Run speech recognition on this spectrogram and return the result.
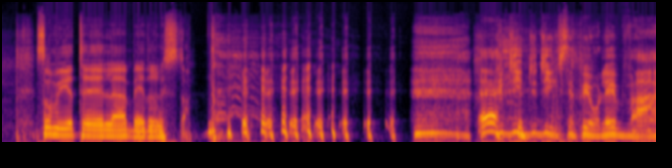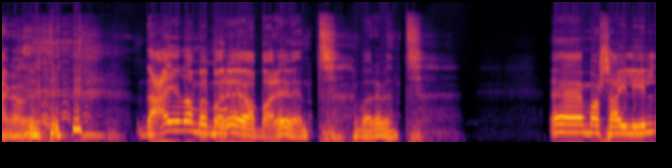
Så mye til eh, bedre rusta. Eh, Du, du jinxer Pioli hver gang. Nei da, men bare, ja, bare vent. Bare vent. Eh, Marseille-Lille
